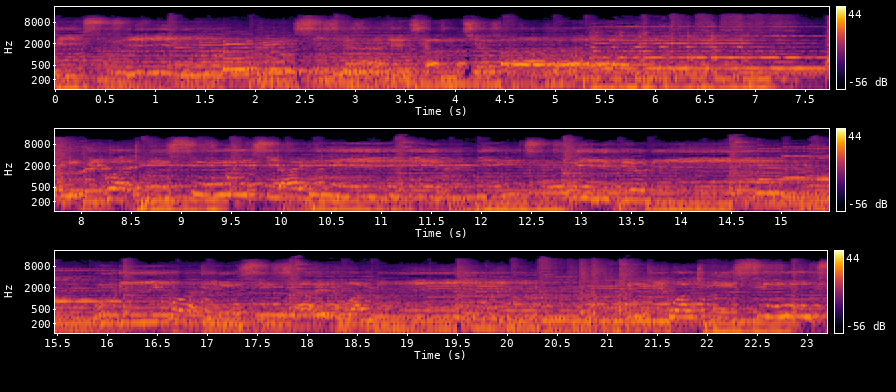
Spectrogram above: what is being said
离水，心爱的渐渐冷。因为我的心只爱你。心才完美，因为我今生最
